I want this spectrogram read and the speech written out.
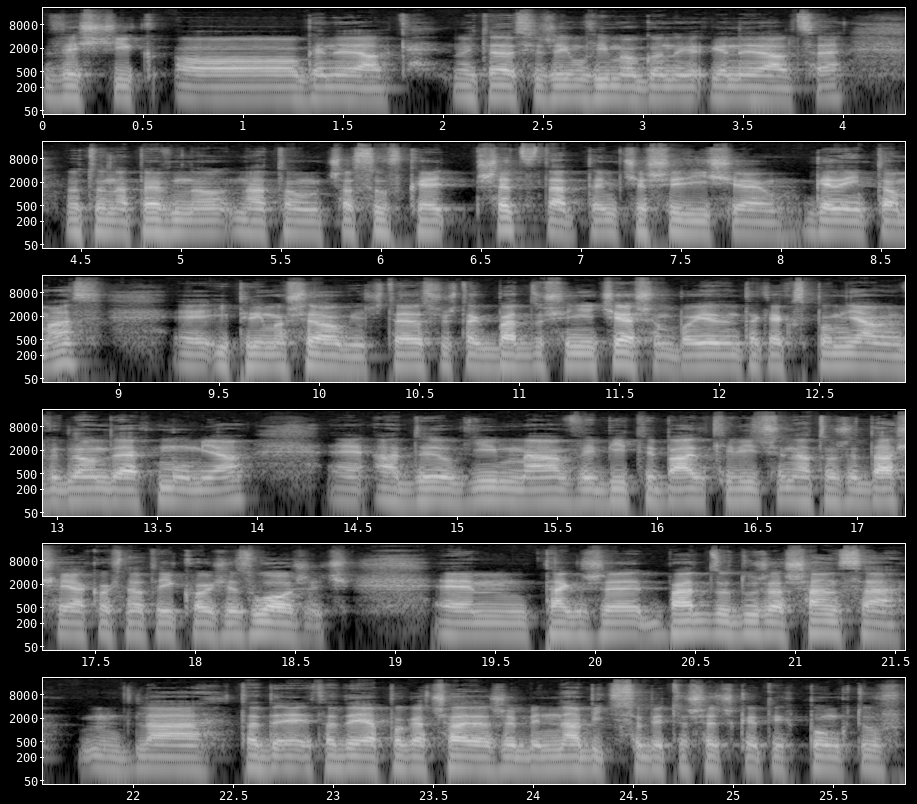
wyścig o generalkę. No i teraz jeżeli mówimy o gene- generalce, no to na pewno na tą czasówkę przed startem cieszyli się Geraint Thomas e, i Primoz Roglic. Teraz już tak bardzo się nie cieszą, bo jeden, tak jak wspomniałem, wygląda jak mumia, e, a drugi ma wybity bark i liczy na to, że da się jakoś na tej kozie złożyć. Także bardzo duża szansa m, dla Tade- Tadeja Pogaczara, żeby nabić sobie troszeczkę tych punktów,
